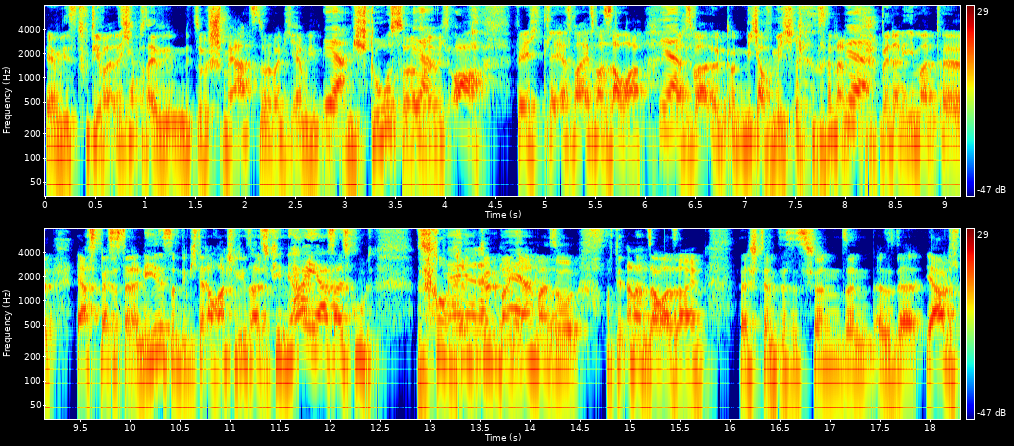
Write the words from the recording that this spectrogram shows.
irgendwie es tut dir was. Also ich habe das irgendwie mit so Schmerzen oder wenn ich irgendwie mich stoße oder so, dann bin ich, oh, wäre ich erstmal erstmal sauer. Ja. Erstmal und, und nicht auf mich, sondern wenn dann jemand äh, erst bestes deiner Nähe ist und mich dann auch anspricht, ist alles okay, ja, ja, ist alles gut. So, und dann könnte man gern mal so auf den anderen sauer sein. Das stimmt, das ist schon so ein, also da, ja, und ich,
